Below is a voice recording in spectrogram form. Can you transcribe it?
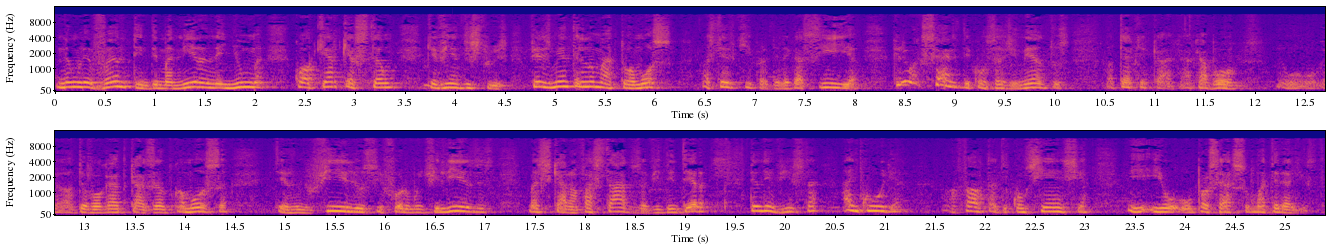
Não levantem de maneira nenhuma qualquer questão que venha destruir. Felizmente ele não matou a moça, mas teve que ir para a delegacia, criou uma série de constrangimentos, até que acabou o advogado casando com a moça, teve filhos e foram muito felizes, mas ficaram afastados a vida inteira, tendo em vista a incúria, a falta de consciência e, e o, o, processo materialista.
